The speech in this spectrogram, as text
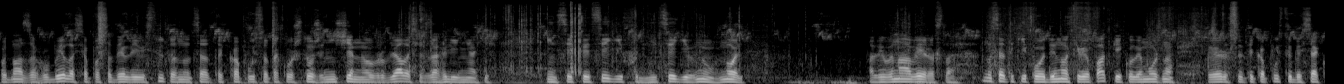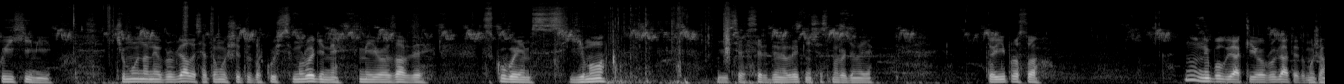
Одна загубилася, посадили її тут, ну ця капуста також теж нічим не оброблялася, взагалі ніяких інсектицидів, фунгіцидів, ну ноль. Але вона виросла. Ну це такі поодинокі випадки, коли можна виростити капусту без всякої хімії. Чому вона не оброблялася? Тому що тут кущ смородини, ми його завжди скубаємо, їмо. Дивіться, середина липня ще смородина є. То її просто ну, не було як її обробляти, тому що,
